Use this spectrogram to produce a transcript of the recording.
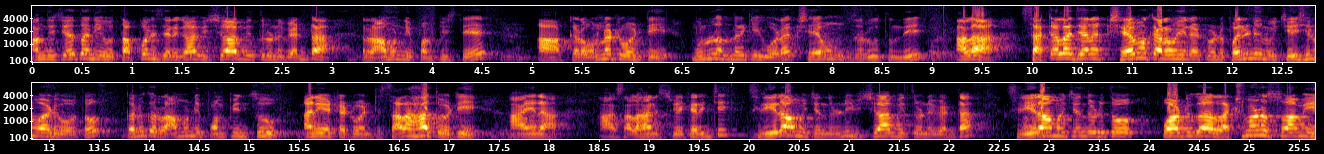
అందుచేత నీవు తప్పనిసరిగా విశ్వామిత్రుని వెంట రాముణ్ణి పంపిస్తే అక్కడ ఉన్నటువంటి మునులందరికీ కూడా క్షేమం జరుగుతుంది. అలా సకల జన క్షేమకరమైనటువంటి పనిని నువ్వు చేసిన వాడి అవుతావు. కనుక రాముణ్ణి పంపించు అనేటటువంటి సలహాతోటి ఆయన ఆ సలహాని స్వీకరించి శ్రీరామచంద్రుడిని విశ్వామిత్రుని వెంట శ్రీరామచంద్రుడితో పాటుగా లక్ష్మణ స్వామి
